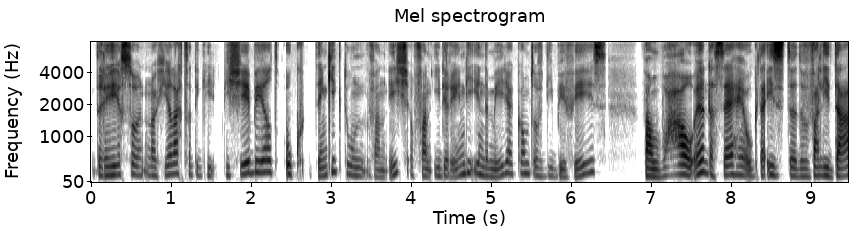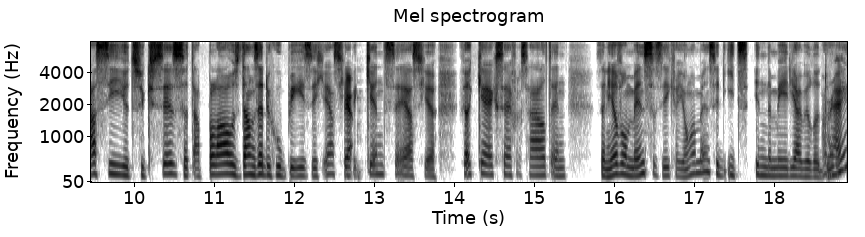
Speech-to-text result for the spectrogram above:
er heerst zo nog heel hard dat cli- clichébeeld, ook denk ik toen van Ish, of van iedereen die in de media komt of die BV is, van wauw, hè, dat zei hij ook, dat is de, de validatie, het succes, het applaus, dan zijn je goed bezig. Hè, als je Ja. bekend bent, als je veel kijkcijfers haalt. En er zijn heel veel mensen, zeker jonge mensen, die iets in de media willen doen. Hè,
